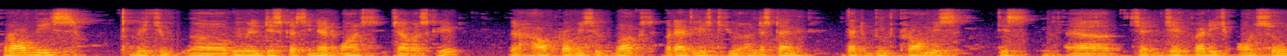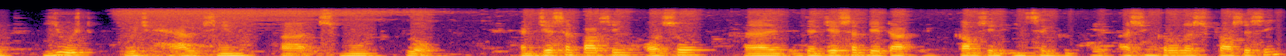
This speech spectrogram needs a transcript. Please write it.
promise which uh, we will discuss in advanced JavaScript how promise works but at least you understand that with promise this uh, jQuery is also used which helps in uh, smooth flow. And json parsing also uh, the json data comes in asynchronous processing.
